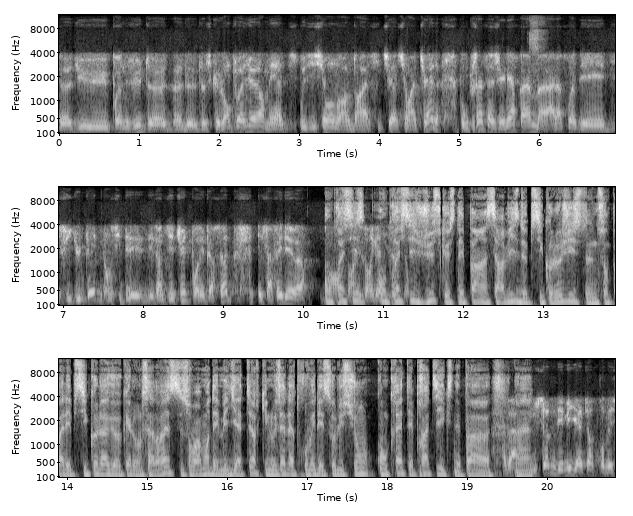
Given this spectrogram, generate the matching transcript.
euh, du point de vue de, de, de- de ce que l'employeur met à disposition dans, dans la situation actuelle. Donc tout ça, ça génère quand même à la fois des difficultés, mais aussi des, des inquiétudes pour les personnes, et ça fait des heures. dans- on dans précise, les on précise juste que ce n'est pas un service de psychologie, ce ne sont pas les psychologues auxquels on s'adresse, ce sont vraiment des médiateurs qui nous aident à trouver des solutions concrètes et pratiques. Ce n'est pas euh, Ah bah, un- Nous sommes des médiateurs professionnels,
